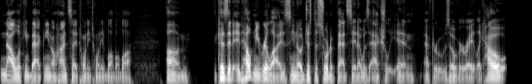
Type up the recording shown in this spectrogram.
now looking back, you know, hindsight 2020 blah blah blah. Um because it, it helped me realize, you know, just the sort of bad state I was actually in after it was over, right? Like how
